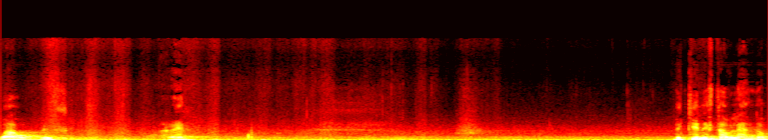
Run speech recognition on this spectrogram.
Wow, es, a ver. ¿De quién está hablando?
